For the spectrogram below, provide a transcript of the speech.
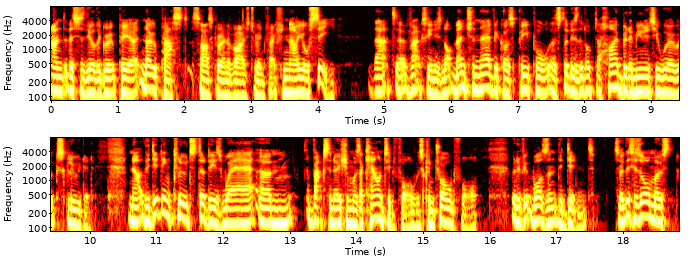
and this is the other group here: no past SARS coronavirus 2 infection. Now you'll see that uh, vaccine is not mentioned there because people uh, studies that looked at hybrid immunity were excluded. Now they did include studies where um, vaccination was accounted for, was controlled for, but if it wasn't, they didn't. So this is almost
